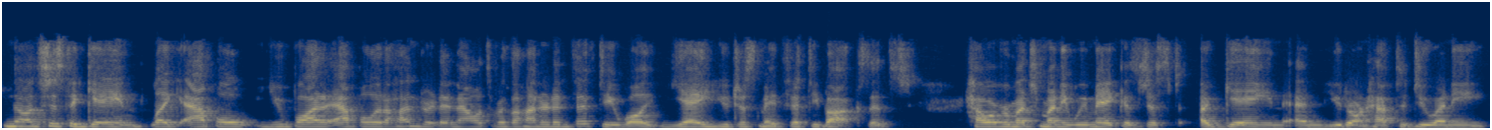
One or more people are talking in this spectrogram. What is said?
No, it's just a gain. Like Apple, you bought Apple at 100 and now it's worth 150. Well, yay, you just made 50 bucks. It's however much money we make is just a gain and you don't have to do any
